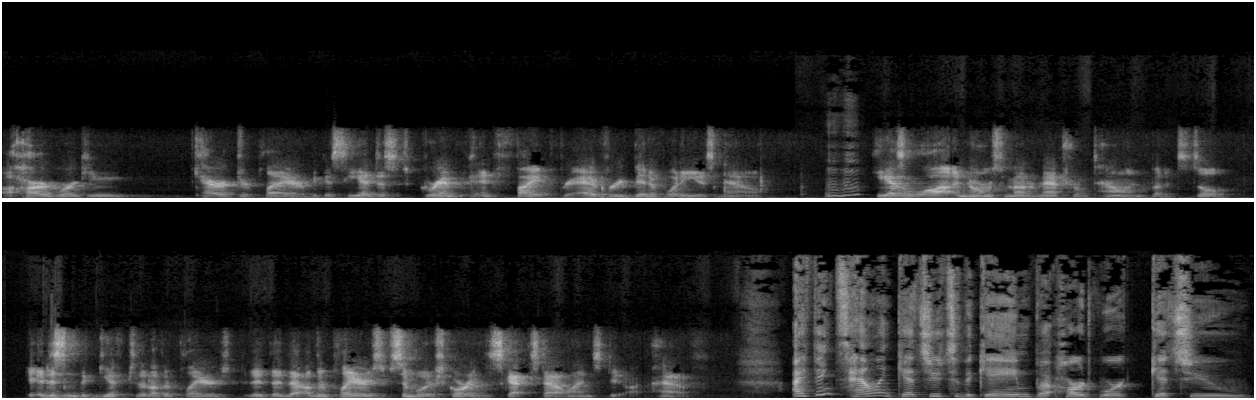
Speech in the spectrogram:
a hardworking character player because he had to scrimp and fight for every bit of what he is now. Mm-hmm. He has a lot, enormous amount of natural talent, but it's still it isn't the gift that other players that other players of similar scoring stat, stat lines do have. I think talent gets you to the game, but hard work gets you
